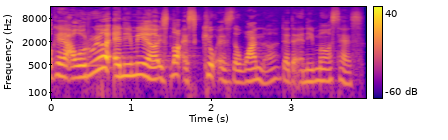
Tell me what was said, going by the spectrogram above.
Okay, our real enemy uh, is not as cute as the one uh, that the animals has.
